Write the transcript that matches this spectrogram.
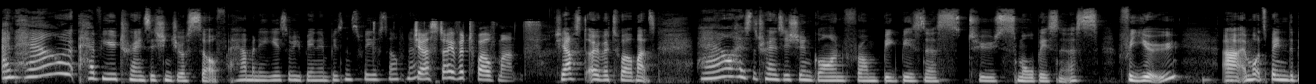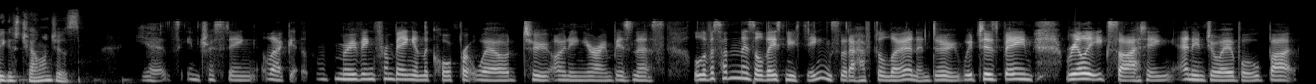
And how have you transitioned yourself? How many years have you been in business for yourself now? Just over 12 months. Just over 12 months. How has the transition gone from big business to small business for you? Uh, and what's been the biggest challenges? Yeah, it's interesting. Like moving from being in the corporate world to owning your own business, all of a sudden there's all these new things that I have to learn and do, which has been really exciting and enjoyable. But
